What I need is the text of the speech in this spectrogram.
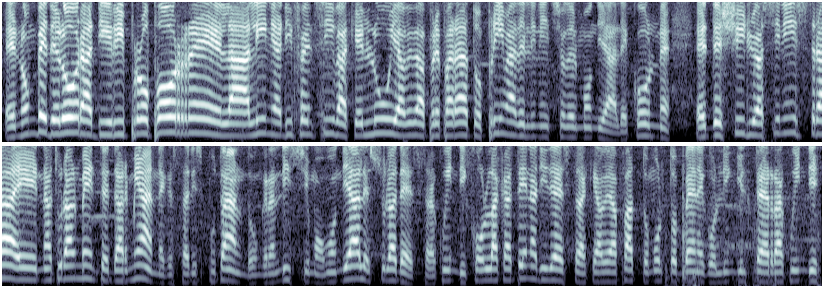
eh, non vede l'ora di riproporre la linea difensiva che lui aveva preparato prima dell'inizio del Mondiale, con eh, De Sciglio a sinistra e naturalmente Darmian che sta disputando un grandissimo Mondiale sulla destra, quindi con la catena di destra che aveva fatto molto bene con l'Inghilterra, quindi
